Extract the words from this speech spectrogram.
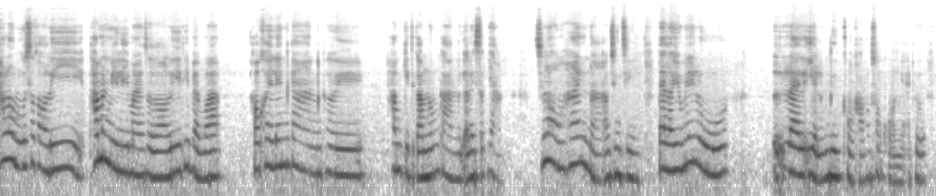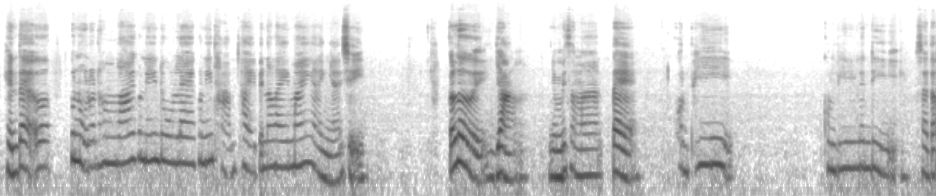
ถ้าเรารู้สตอรี่ ถ้ามันมีรีมายสตอรี่ที่แบบว่า เขาเคยเล่นกันเคยทำกิจกรรมร่วมกันหรืออะไรสักอย่างฉันร้องไห้เลยนะเอาจริง ๆ แต่เรายังไม่ได้รู้ รายละเอียดลึกของเขาทั้งสองคนไงเธอเห็นแต่เออคุณหนูโดนทำร้ายคนนี้ดูแลคนนี้ถามไถ่เป็นอะไรไหมอะไรอย่างเงี้ยเฉยก็เลยยังยังไม่สามารถแต่คนพี่คนพี่เล่นดีสายตา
